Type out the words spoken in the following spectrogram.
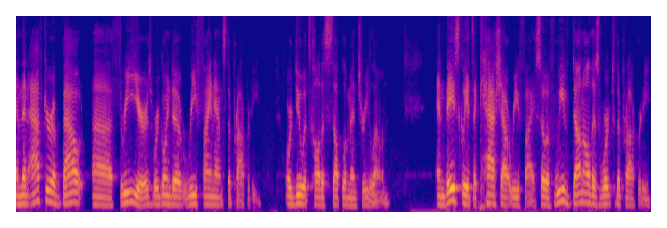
And then after about uh, three years, we're going to refinance the property or do what's called a supplementary loan. And basically, it's a cash out refi. So if we've done all this work to the property,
